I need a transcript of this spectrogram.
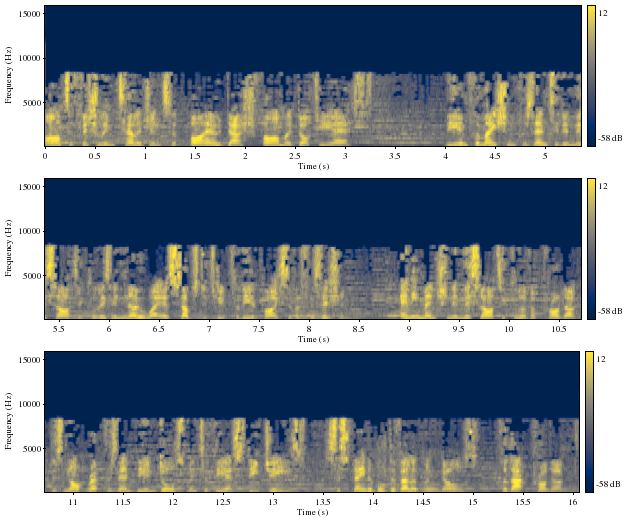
Artificial Intelligence at bio-pharma.es. The information presented in this article is in no way a substitute for the advice of a physician. Any mention in this article of a product does not represent the endorsement of the SDGs, Sustainable Development Goals, for that product.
